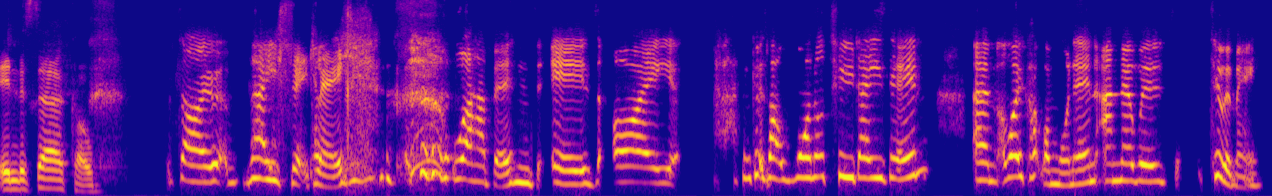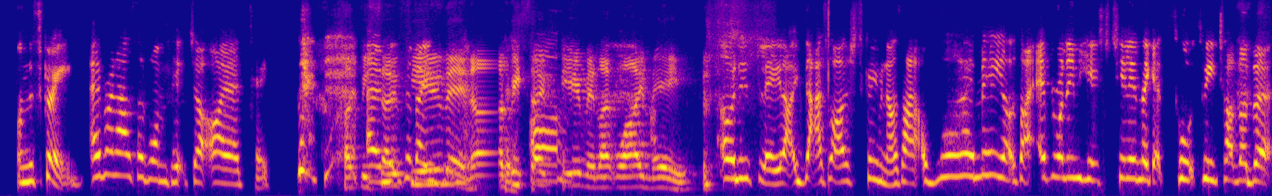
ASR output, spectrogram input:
in the circle? So basically, what happened is I, I think it was about one or two days in. Um, I woke up one morning and there was two of me on the screen. Everyone else had one picture. I had two. I'd be um, so, so fuming. I'd be so oh, fuming. Like, why me? Honestly, like that's why I was screaming. I was like, why me? I was like, everyone in here is chilling. They get to talk to each other, but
